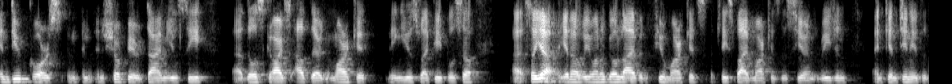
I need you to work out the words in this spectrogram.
in due course, in, in, in a short period of time, you'll see uh, those cards out there in the market being used by people. So, uh, so yeah, you know, we want to go live in a few markets, at least five markets this year in the region, and continue to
